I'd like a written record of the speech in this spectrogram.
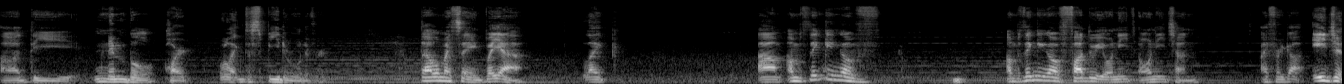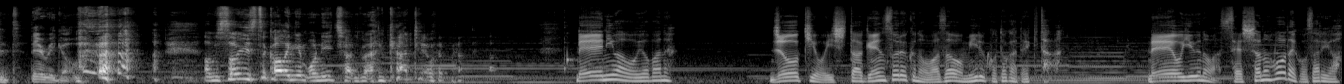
uh the nimble part or like the speed or whatever. The hell am I saying? But yeah, like um I'm thinking of I'm thinking of Fadui Oni Oni-chan. I forgot. Agent. There we go. I'm so used to calling him Oni-chan, man. God damn it. man. う礼には及ばぬ蒸気を逸した元素力の技を見ることができた礼を言うのは拙者の方でござるよ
